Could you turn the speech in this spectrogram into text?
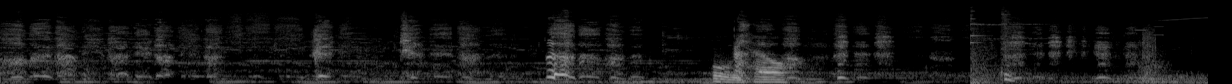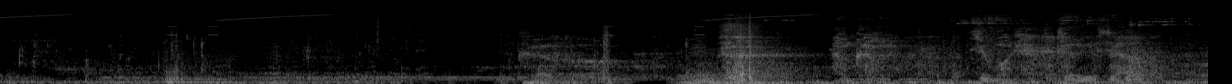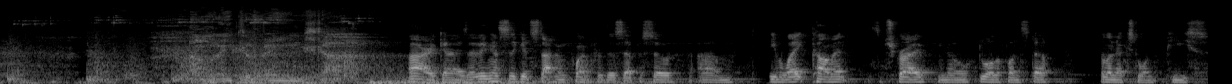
Holy hell. You won't have to kill yourself. I'll make the vein stop. Alright, guys, I think that's a good stopping point for this episode. Um, leave a like, comment, subscribe, you know, do all the fun stuff. For the next one, peace.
